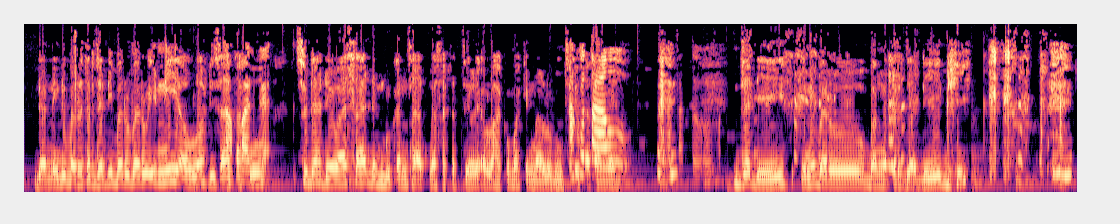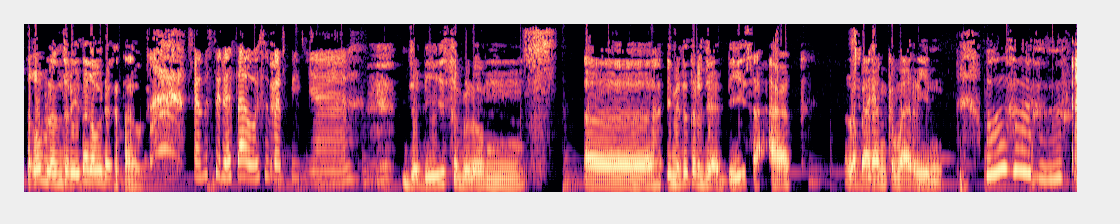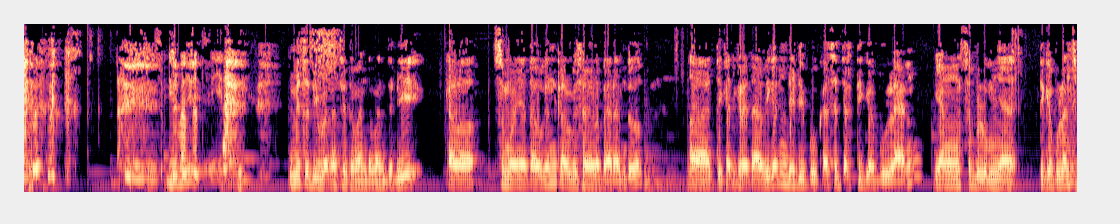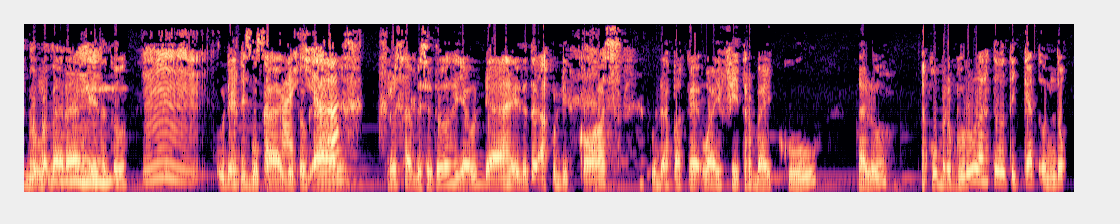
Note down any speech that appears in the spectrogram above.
dan ini baru terjadi baru-baru ini ya Allah di saat Apa aku enggak? sudah dewasa dan bukan saat masa kecil ya Allah aku makin malu aku tahu menceritakannya apa tuh jadi ini baru banget terjadi di aku belum cerita kamu udah ketahui karena sudah tahu sepertinya Jadi sebelum eh ini tuh terjadi saat Lebaran kemarin. Uhuh. sedih Jadi- banget sih ini. Ini sedih banget sih teman-teman. Jadi kalau semuanya tahu kan kalau misalnya Lebaran tuh eh, tiket kereta api kan udah dibuka sejak tiga bulan. Yang sebelumnya tiga bulan sebelum Lebaran Hmm. itu tuh Hmm. udah Udah dibuka gitu kan. Terus habis itu ya udah itu tuh aku di kos udah pakai wifi terbaikku. Lalu aku berburu lah tuh tiket untuk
